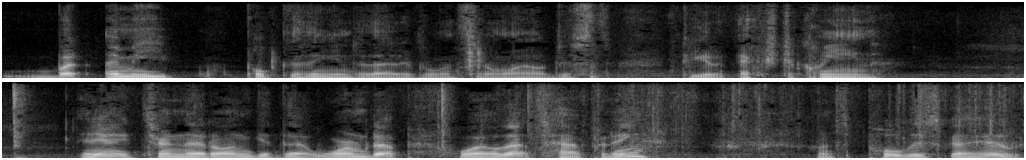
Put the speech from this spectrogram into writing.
But I may poke the thing into that every once in a while just to get an extra clean. Anyway, turn that on, get that warmed up. While that's happening, let's pull this guy out.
